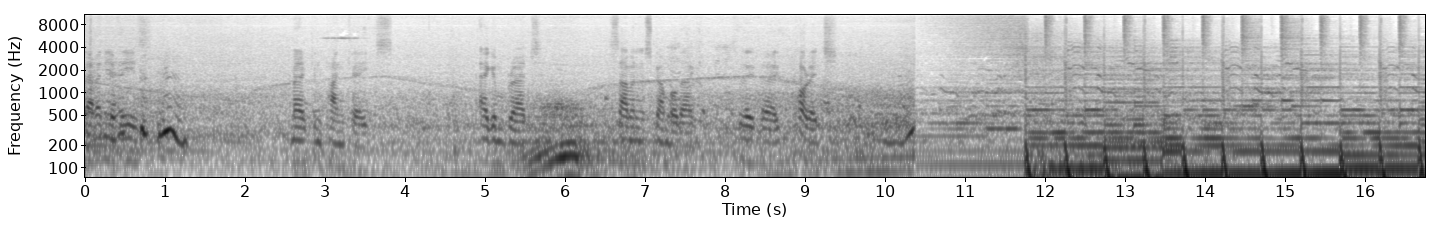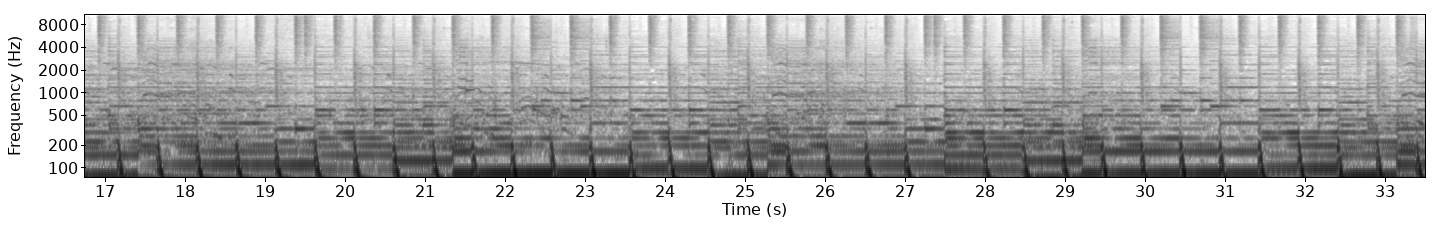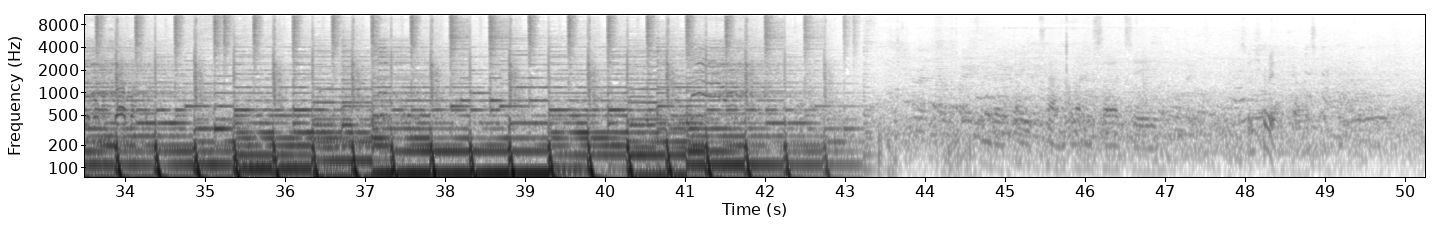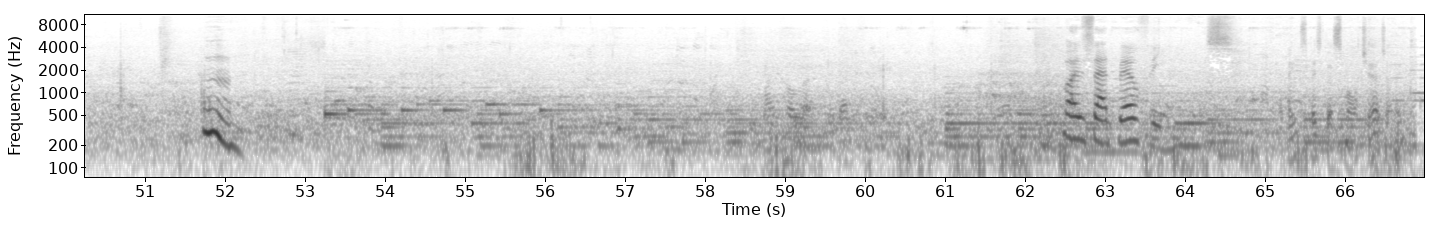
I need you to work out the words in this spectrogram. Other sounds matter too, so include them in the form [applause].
Have any of these. [laughs] American pancakes, egg and bread, salmon and scrambled egg, uh, porridge. So it should be okay. What is that belfry? I think it's basically a small church, I think.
